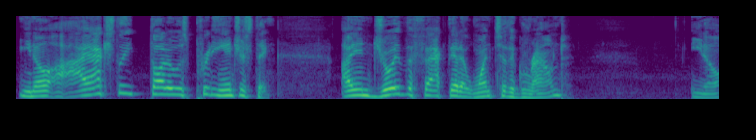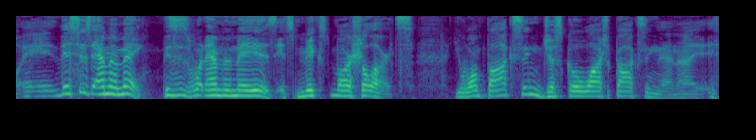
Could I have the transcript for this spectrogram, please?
You know, I actually thought it was pretty interesting. I enjoyed the fact that it went to the ground. You know, this is MMA. This is what MMA is. It's mixed martial arts. You want boxing? Just go watch boxing then. I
